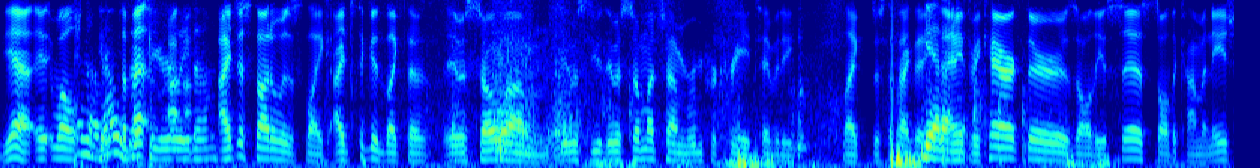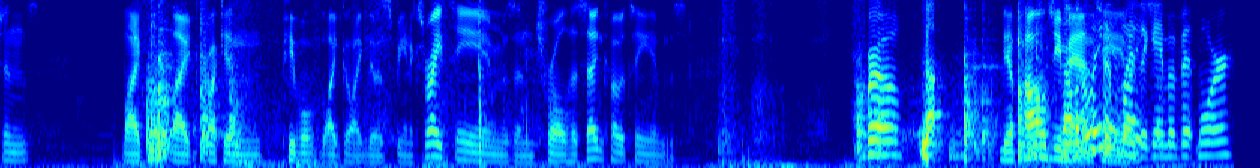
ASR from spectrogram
Yeah, it, well, No, that the was be- really I. I just thought it was like I just think it like the it was so um it was it was so much um room for creativity, like just the fact that Yeah, that- any three characters, all the assists, all the combinations, like like fucking people like like those Phoenix Wright teams and Troll Hsien-Ko teams. Bro, No, The Apology Some Man the I wish I thing team. played the game a bit more.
